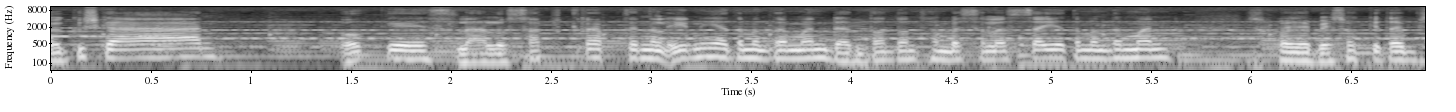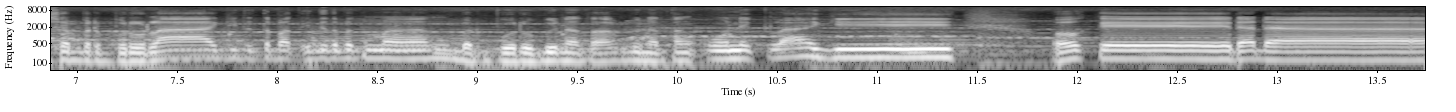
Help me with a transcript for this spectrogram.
bagus kan Oke, selalu subscribe channel ini ya teman-teman dan tonton sampai selesai ya teman-teman supaya besok kita bisa berburu lagi di tempat ini teman-teman, berburu binatang-binatang unik lagi. Oke, dadah.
